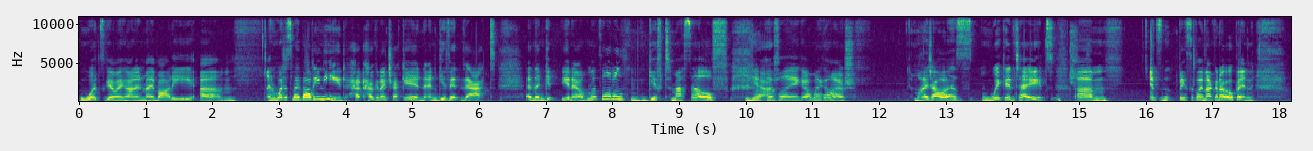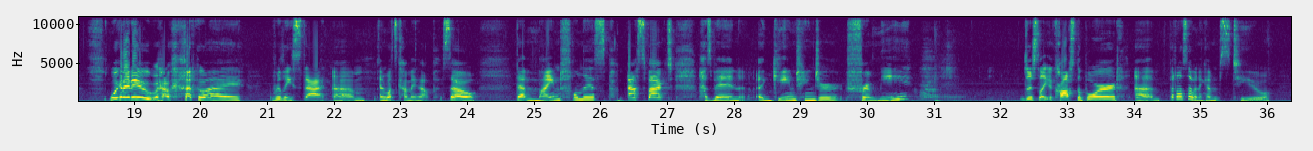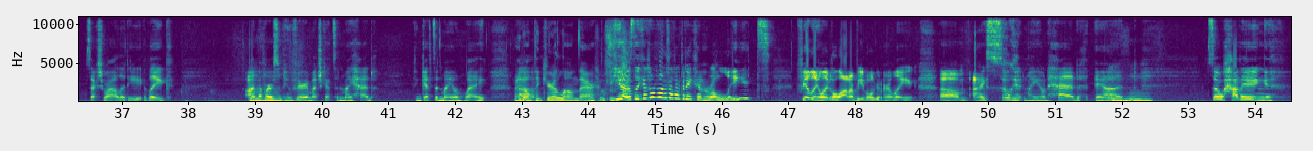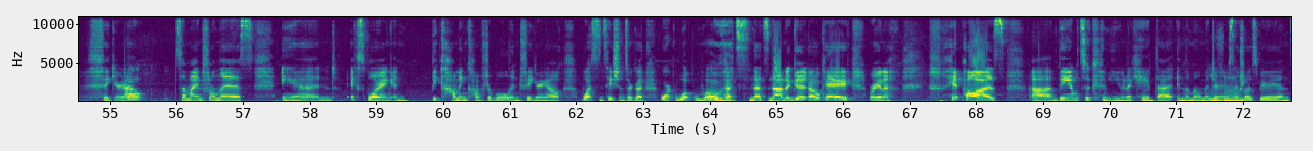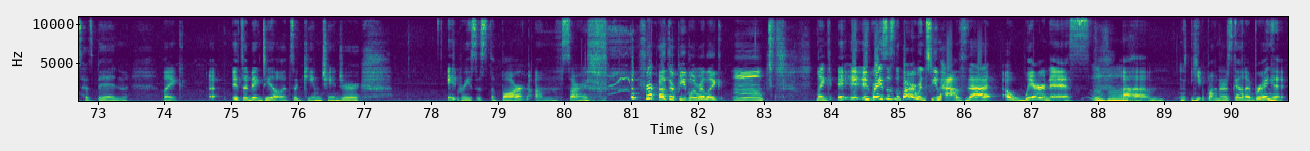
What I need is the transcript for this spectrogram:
what's going on in my body. Um, and what does my body need? How, how can I check in and give it that? And then get, you know, that's a little gift to myself. Yeah. Of like, oh my gosh, my jaw is wicked tight. Um, it's basically not going to open. What can I do? How, how do I release that? Um, and what's coming up? So, that mindfulness aspect has been a game changer for me just like across the board um, but also when it comes to sexuality like i'm a person who very much gets in my head and gets in my own way I don't Um, think you're alone there. yeah, I was like, I don't know if anybody can relate. Feeling like a lot of people can relate. Um, I so get in my own head. And so having figured out some mindfulness and exploring and becoming comfortable and figuring out what sensations are good. Or whoa, whoa that's that's not a good okay we're gonna hit pause. Uh, being able to communicate that in the moment during a sexual experience has been like uh, it's a big deal. It's a game changer. It raises the bar. I'm sorry for other people who are like mm, like it, it, it raises the bar once you have that awareness. Um your partner's gotta bring it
